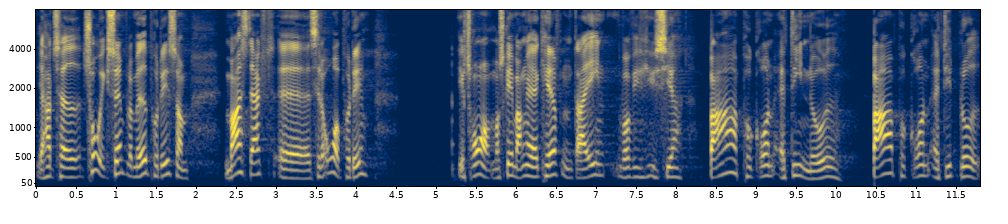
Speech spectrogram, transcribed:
Jeg har taget to eksempler med på det, som meget stærkt øh, sætter ord på det. Jeg tror måske mange af jer kender den. Der er en, hvor vi siger, bare på grund af din nåde, bare på grund af dit blod,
